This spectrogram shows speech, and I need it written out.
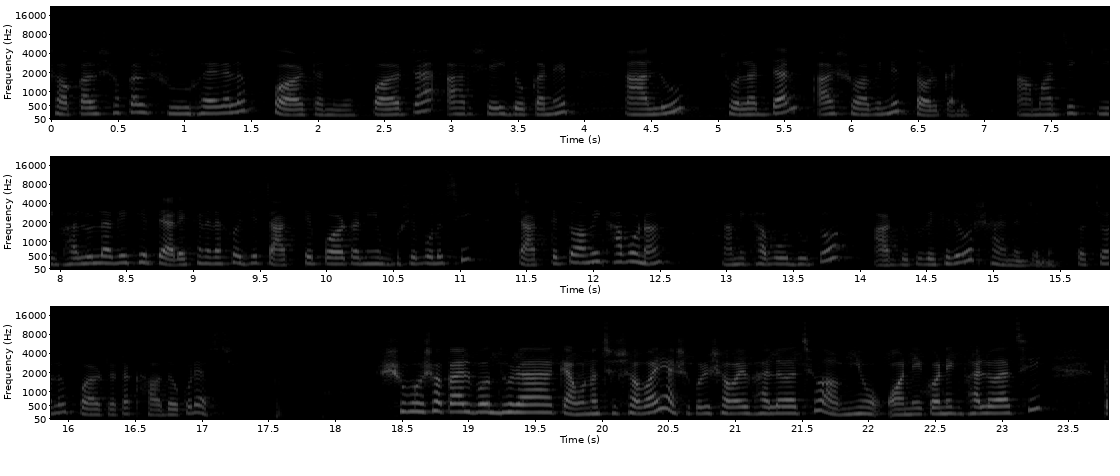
সকাল সকাল শুরু হয়ে গেল পরোটা নিয়ে। পরোটা আর সেই দোকানের আলু, ছোলার ডাল আর সয়াবিনের তরকারি। আমার যে কি ভালো লাগে খেতে। আর এখানে দেখো যে চারটে পরোটা নিয়ে বসে পড়েছি। চারটে তো আমি খাব না। আমি খাব দুটো আর দুটো রেখে দেবো সায়নের জন্য। তো চলো পরোটাটা খাওয়া দাওয়া করে আসছি। শুভ সকাল বন্ধুরা, কেমন আছো সবাই? আশা করি সবাই ভালো আছো, আমিও অনেক অনেক ভালো আছি। তো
